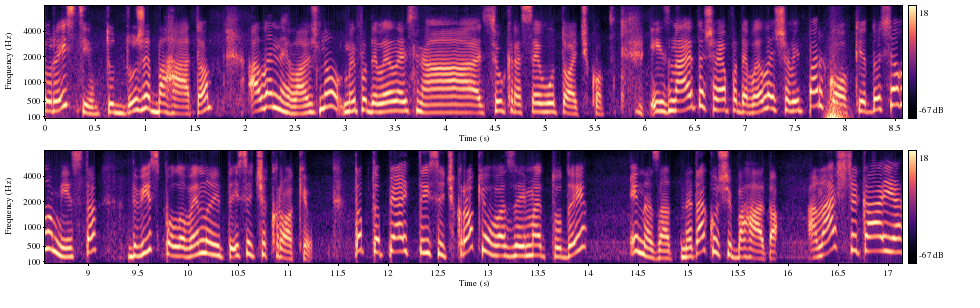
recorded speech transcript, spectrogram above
Туристів тут дуже багато, але не важно. Ми подивились на цю красиву точку. І знаєте, що я подивилася, що від парковки до цього міста 2,5 тисячі кроків. Тобто 5 тисяч кроків вас займе туди і назад. Не також і багато. А нас чекає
